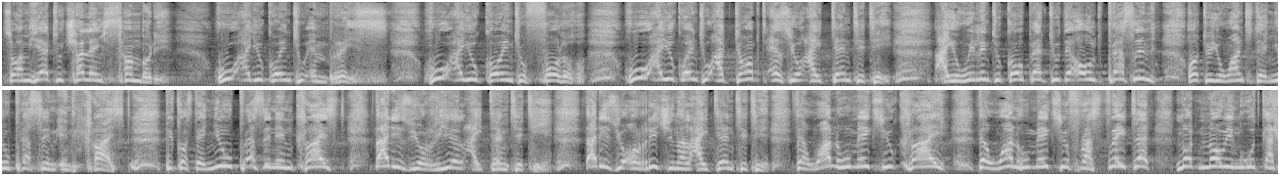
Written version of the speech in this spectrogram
So I'm here to challenge somebody. Who are you going to embrace? Who are you going to follow? Who are you going to adopt as your identity? Are you willing to go back to the old person or do you want the new person in Christ? Because the new person in Christ, that is your real identity. That is your original identity. The one who makes you cry, the one who makes you frustrated, not knowing what that's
